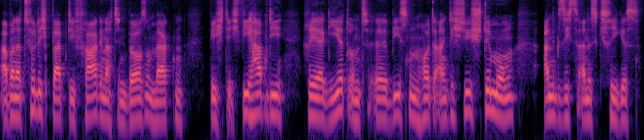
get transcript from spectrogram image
Aber natürlich bleibt die Frage nach den Börsen und Märkten wichtig. Wie haben die reagiert und äh, wie ist nun heute eigentlich die Stimmung angesichts eines Krieges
